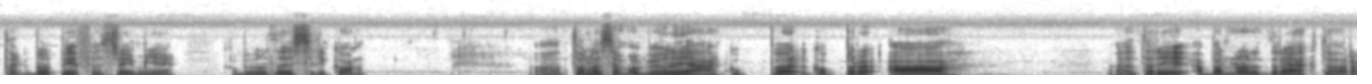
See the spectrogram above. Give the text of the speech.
tak byl PIV zřejmě, Objevil tady silikon. A tohle jsem objevil já, Cooper, Copper a tady Abandoned Reaktor.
